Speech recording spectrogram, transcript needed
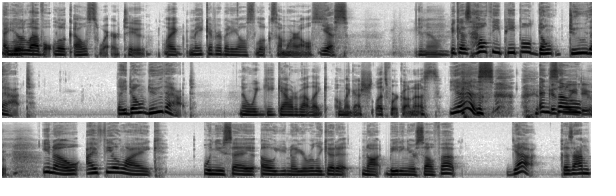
at your level. Look elsewhere too. Like make everybody else look somewhere else. Yes. You know. Because healthy people don't do that. They don't do that. No, we geek out about like, oh my gosh, let's work on us. Yes. and so we do. you know, I feel like when you say, "Oh, you know, you're really good at not beating yourself up." Yeah, cuz I'm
